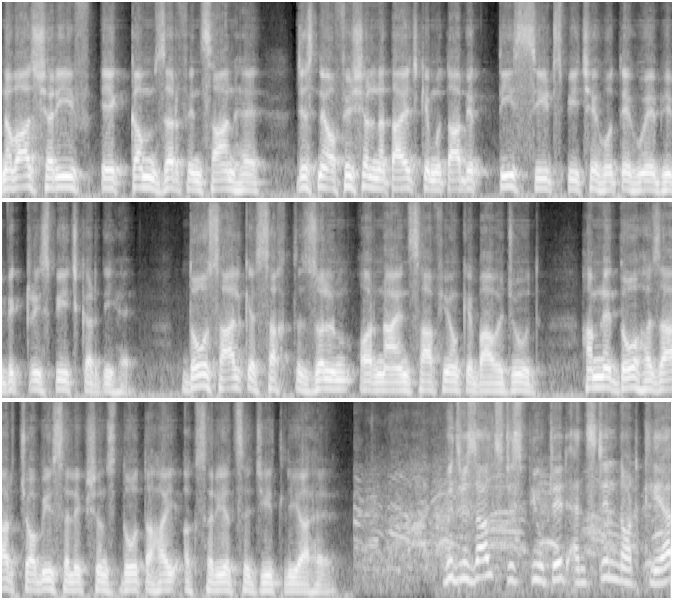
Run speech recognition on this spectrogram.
नवाज़ शरीफ एक कम जर्फ इंसान है जिसने ऑफिशियल नतज के मुताबिक 30 सीट्स पीछे होते हुए भी विक्ट्री स्पीच कर दी है। दो साल के सख्त जुल्म और नाइंसाफियों के बावजूद हमने 2024 इलेक्शंस दो तहाई अक्सरियत से जीत लिया है With results disputed and still not clear,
